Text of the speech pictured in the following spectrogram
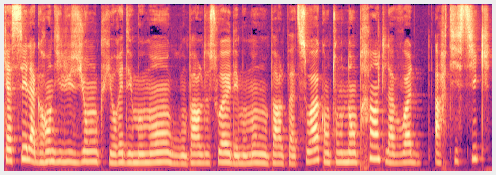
casser la grande illusion qu'il y aurait des moments où on parle de soi et des moments où on parle pas de soi. Quand on emprunte la voie artistique,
